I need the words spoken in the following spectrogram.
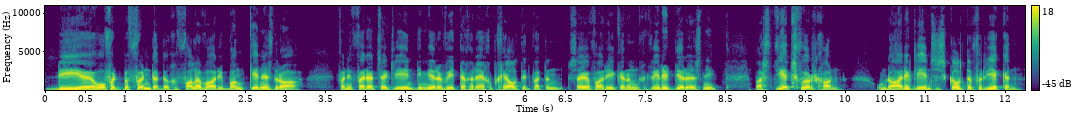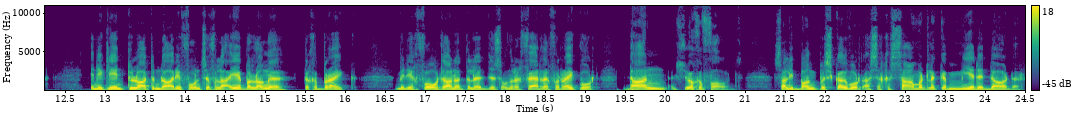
Die uh, hof het bevind dat in gevalle waar die bank kennis dra van die feit dat sy kliënt nie meer 'n wettige reg op geld het wat in sy of haar rekening gekrediteer is nie, maar steeds voortgaan om daardie kliënt se skuld te verreken en die kliënt toelaat om daardie fondse vir hulle eie belange te gebruik met die gevolg dan dat hulle dis onregverdig verryk word, dan in so 'n geval sal die bank beskou word as 'n gesamentlike mededader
